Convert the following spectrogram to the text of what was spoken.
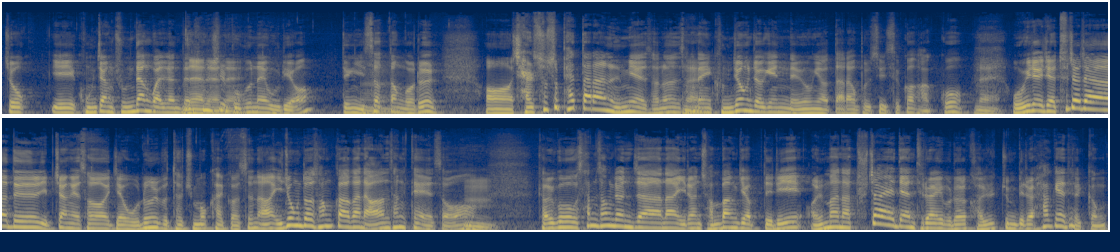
쪽이 공장 중단 관련된 네네네. 음. 손실 부분의 우려 등이 있었던 거를 어, 잘 수습했다라는 의미에서는 상당히 네. 긍정적인 내용이었다라고 볼 수 있을 것 같고 네. 오히려 이제 투자자들 입장에서 이제 오늘부터 주목할 것은 아, 이 정도 성과가 나온 상태에서 음. 결국 삼성전자나 이런 전방 기업들이 얼마나 투자에 대한 드라이브를 걸 준비를 하게 될 건-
